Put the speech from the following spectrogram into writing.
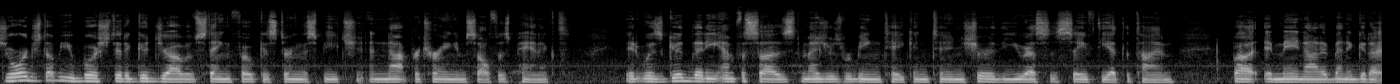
George W. Bush did a good job of staying focused during the speech and not portraying himself as panicked. It was good that he emphasized measures were being taken to ensure the U.S.'s safety at the time, but it may not have been a good, uh,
